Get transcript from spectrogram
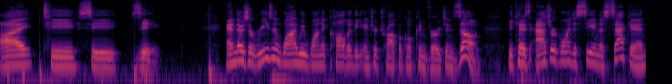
ITCZ. And there's a reason why we want to call it the intertropical convergence zone because as we're going to see in a second,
